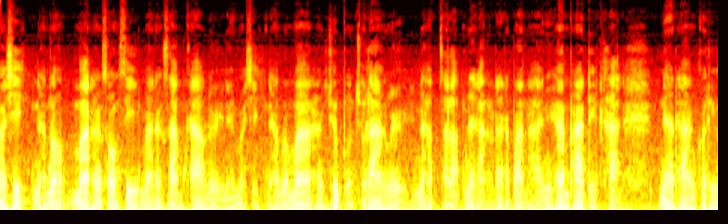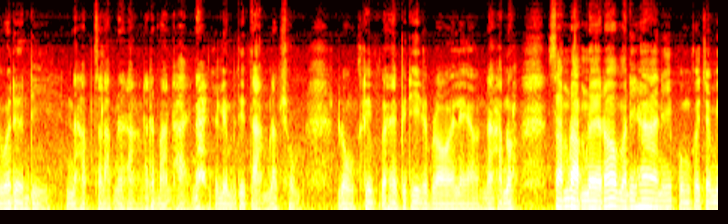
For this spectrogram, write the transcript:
มาชิกนะครับเนาะมาทั้ง 2 4 มาทั้ง 3 9 เลยในมาชิกนะครับมาทั้งชุดบนชุดล่างเลยนะครับสำหรับในทางรัฐบาลไทยนี่ห้ามพลาดเด็ดขาดแนวทางก็ถือว่าเดินดีนะครับสำหรับในทางรัฐบาลไทยนะอย่าลืมไปติดตามรับชม ลงคลิปไว้ให้ไปนที่เรียบร้อยแล้วนะครับเนาะสำหรับในรอบวันที่ 5 นี้ผมก็จะมี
